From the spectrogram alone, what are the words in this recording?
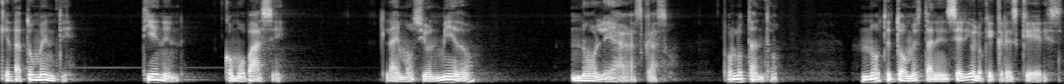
que da tu mente tienen como base la emoción miedo, no le hagas caso. Por lo tanto, no te tomes tan en serio lo que crees que eres.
